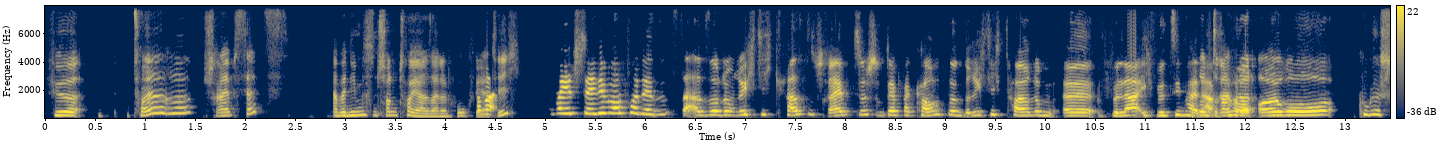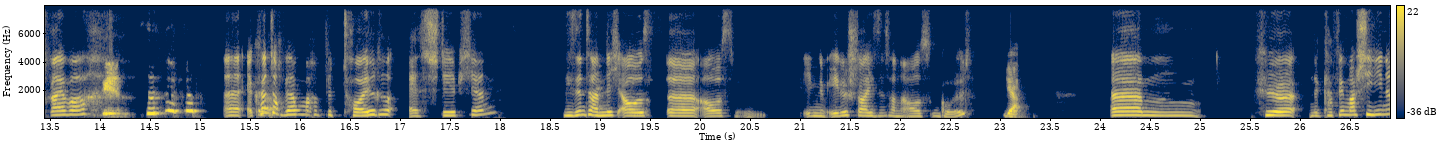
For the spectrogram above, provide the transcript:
für teure Schreibsets. Aber die müssen schon teuer sein und hochwertig. Aber jetzt stell dir mal vor, der sitzt da an so einem richtig krassen Schreibtisch und der verkauft so einen richtig teuren äh, Füller. Ich würde es ihm halt und 300 Euro Kugelschreiber. äh, er könnte auch Werbung machen für teure Essstäbchen. Die sind dann nicht aus, äh, aus irgendeinem Edelstahl, die sind dann aus Gold. Ja. Ähm, für eine Kaffeemaschine.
